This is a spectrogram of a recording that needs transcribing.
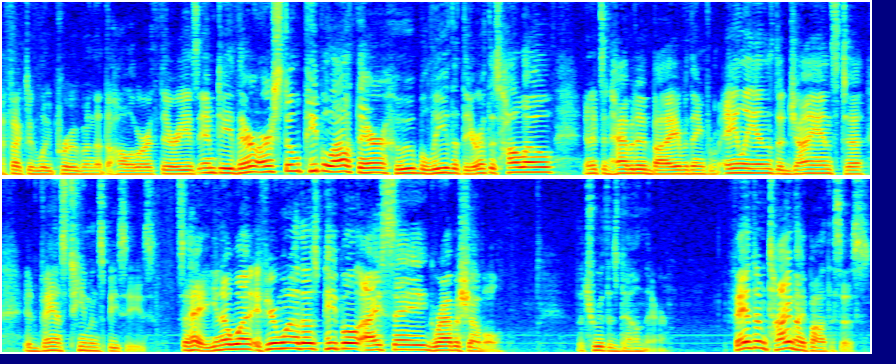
effectively proven that the hollow Earth theory is empty, there are still people out there who believe that the Earth is hollow and it's inhabited by everything from aliens to giants to advanced human species. So, hey, you know what? If you're one of those people, I say grab a shovel. The truth is down there. Phantom time hypothesis.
